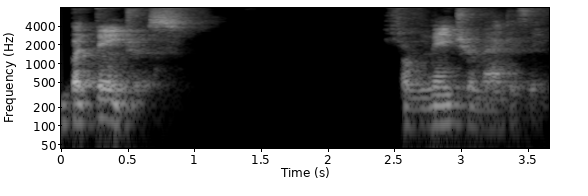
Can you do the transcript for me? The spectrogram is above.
but dangerous. From Nature magazine.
